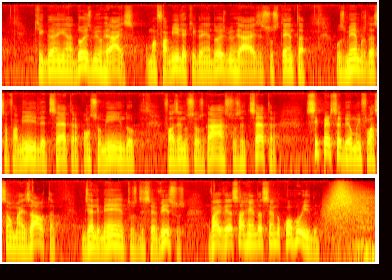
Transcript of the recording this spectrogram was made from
que ganha dois mil reais, uma família que ganha dois mil reais e sustenta os membros dessa família, etc., consumindo, fazendo seus gastos, etc., se perceber uma inflação mais alta de alimentos, de serviços, vai ver essa renda sendo corroída.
